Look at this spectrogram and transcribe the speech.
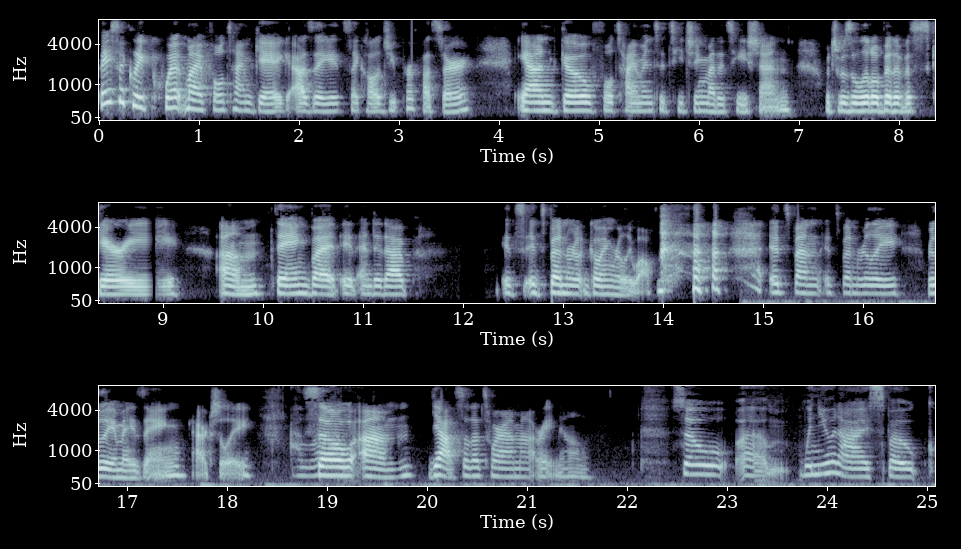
basically quit my full time gig as a psychology professor and go full time into teaching meditation, which was a little bit of a scary um, thing, but it ended up. It's it's been re- going really well. it's been it's been really really amazing actually. So um, yeah, so that's where I'm at right now. So um, when you and I spoke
